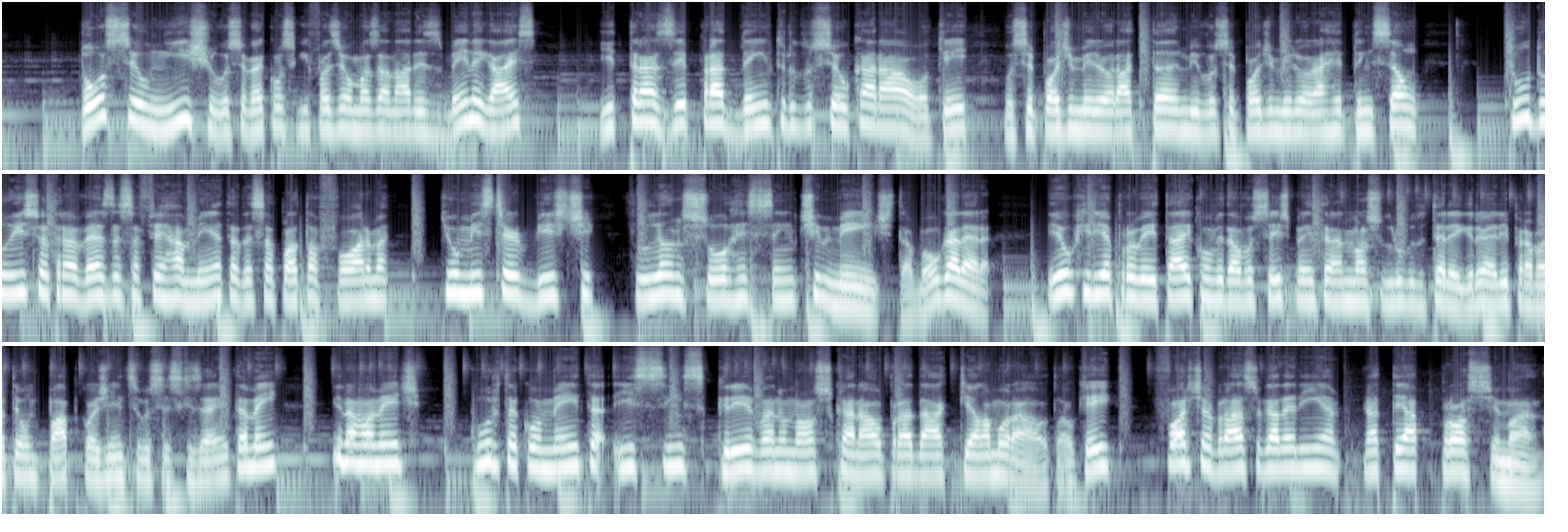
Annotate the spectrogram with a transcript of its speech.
do seu nicho, você vai conseguir fazer umas análises bem legais e trazer para dentro do seu canal, ok? Você pode melhorar thumb, você pode melhorar retenção, tudo isso através dessa ferramenta, dessa plataforma que o MrBeast lançou recentemente, tá bom, galera? Eu queria aproveitar e convidar vocês para entrar no nosso grupo do Telegram ali para bater um papo com a gente, se vocês quiserem também. E novamente, curta, comenta e se inscreva no nosso canal para dar aquela moral, tá ok? Forte abraço, galerinha. Até a próxima.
